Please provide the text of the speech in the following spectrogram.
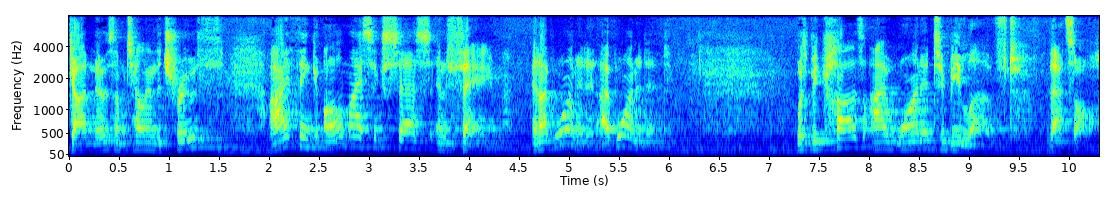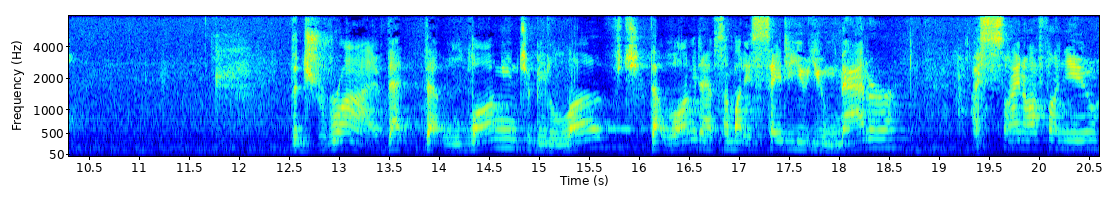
God knows I'm telling the truth. I think all my success and fame, and I've wanted it, I've wanted it, was because I wanted to be loved. That's all the drive, that, that longing to be loved, that longing to have somebody say to you, You matter, I sign off on you,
